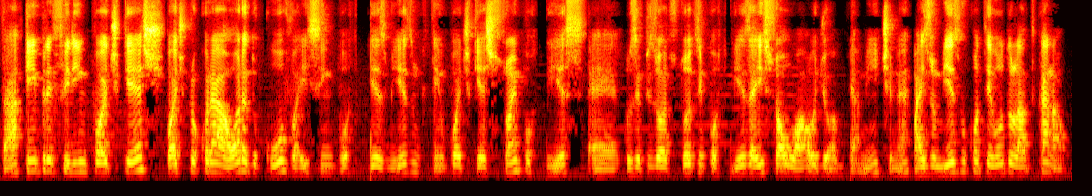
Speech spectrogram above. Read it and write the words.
tá? Quem preferir em podcast, pode procurar a Hora do Corvo, aí sim em português mesmo, que tem um podcast só em português, é, os episódios todos em português, aí só o áudio, obviamente, né? Mas o mesmo conteúdo lá do canal,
